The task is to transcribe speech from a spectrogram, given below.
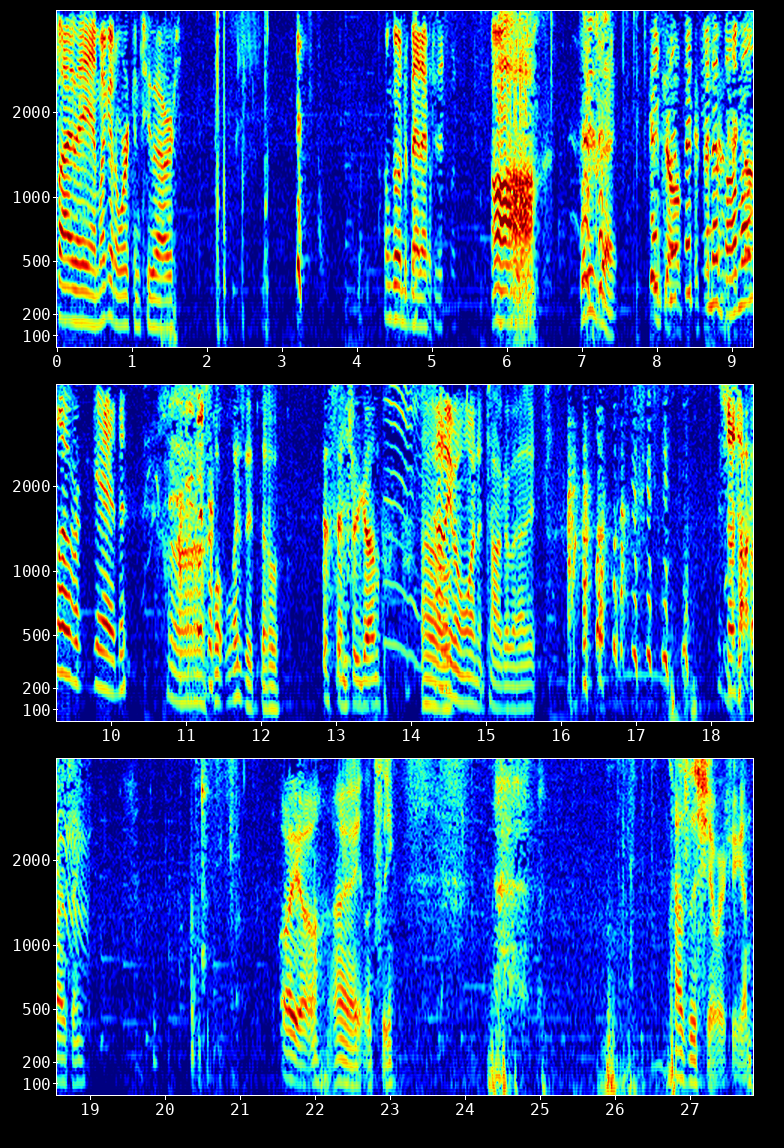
5 a.m. I gotta work in two hours. I'm going to bed after this one. Ah! What is that? Good It's job. a It's a banana sentry bomb all over again. what was it though? A sentry gun. Oh, I don't even want to talk about it. It's just talk. depressing. Oh yeah. All right. Let's see. How's this shit work again?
